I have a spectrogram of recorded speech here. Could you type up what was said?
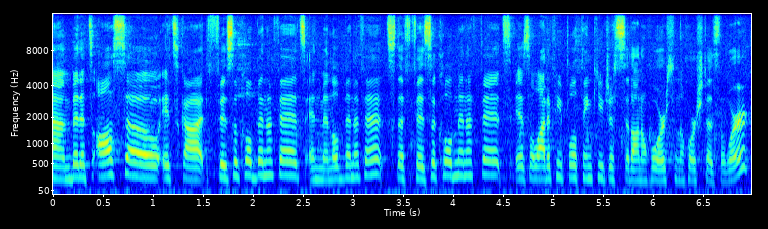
Um, but it's also it's got physical benefits and mental benefits. The physical benefits is a lot of people think you just sit on a horse and the horse does the work.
